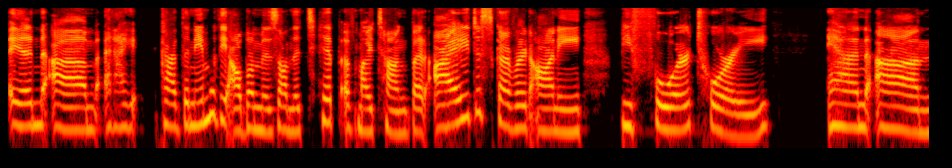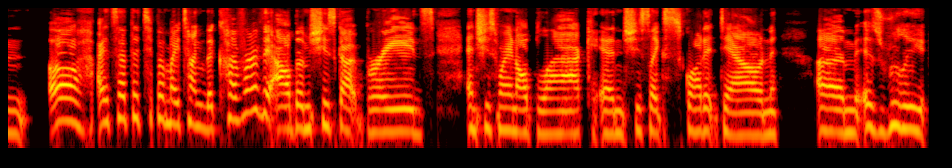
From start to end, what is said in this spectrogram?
in um and I God the name of the album is on the tip of my tongue, but I discovered Ani before Tori and um oh it's at the tip of my tongue. The cover of the album, she's got braids and she's wearing all black and she's like squatted down. Um, is really,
